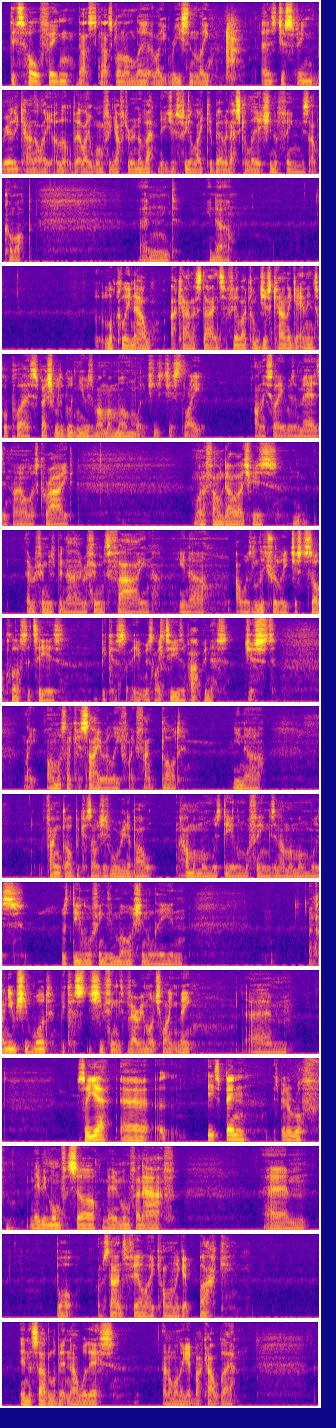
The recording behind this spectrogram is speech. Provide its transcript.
this whole thing that's that's gone on later, like recently, has just been really kind of like a little bit like one thing after another. It just feel like a bit of an escalation of things that have come up, and you know, luckily now I kind of starting to feel like I'm just kind of getting into a place, especially with the good news about my mum, which is just like, honestly, it was amazing. I almost cried when I found out that she was, everything was benign, everything was fine. You know, I was literally just so close to tears because it was like tears of happiness, just like almost like a sigh of relief. Like, thank God, you know, thank God because I was just worrying about how my mum was dealing with things and how my mum was was dealing with things emotionally and like I knew she would because she thinks very much like me. Um, so yeah, uh, it's been it's been a rough maybe month or so, maybe month and a half. Um, but I'm starting to feel like I want to get back in the saddle a bit now with this, and I want to get back out there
